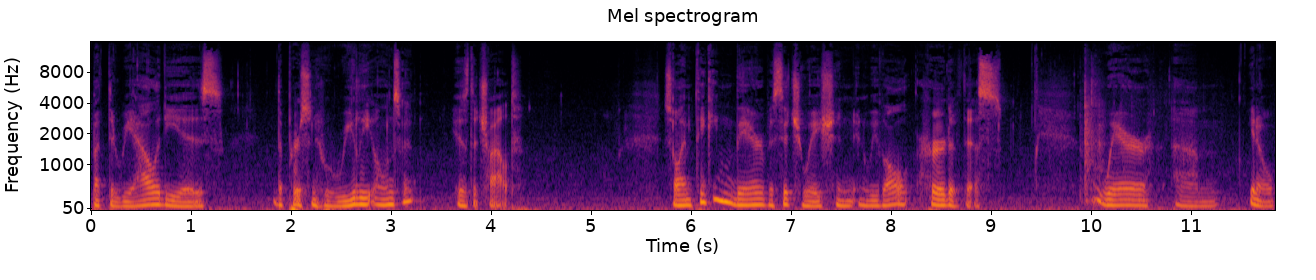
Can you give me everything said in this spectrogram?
but the reality is the person who really owns it is the child. So I'm thinking there of a situation, and we've all heard of this, where um, you know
